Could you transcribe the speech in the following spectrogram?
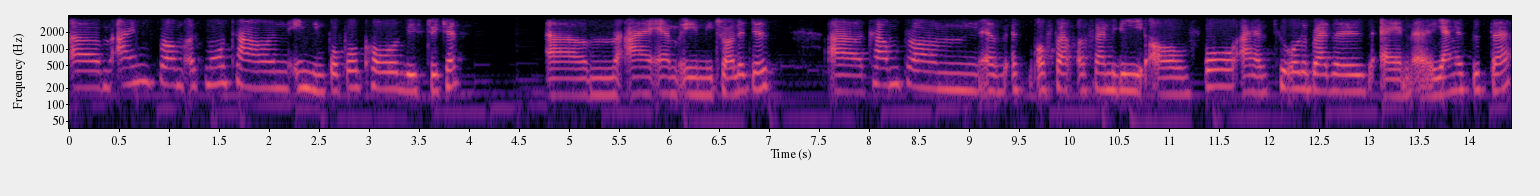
um, I'm from a small town in Limpopo called District. Um, I am a meteorologist. Uh, come from a, a a family of four. I have two older brothers and a younger sister.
